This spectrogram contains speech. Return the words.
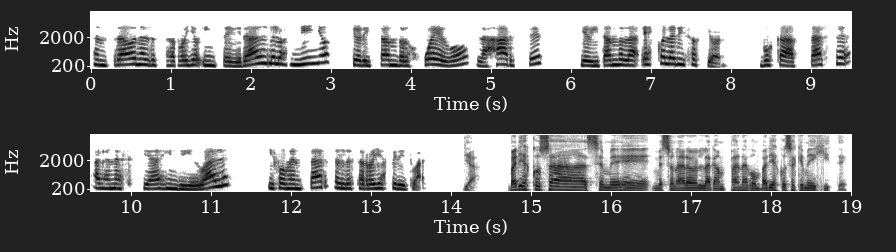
centrado en el desarrollo integral de los niños, priorizando el juego, las artes y evitando la escolarización. Busca adaptarse a las necesidades individuales y fomentar el desarrollo espiritual. Ya, varias cosas se me, me sonaron la campana con varias cosas que me dijiste.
